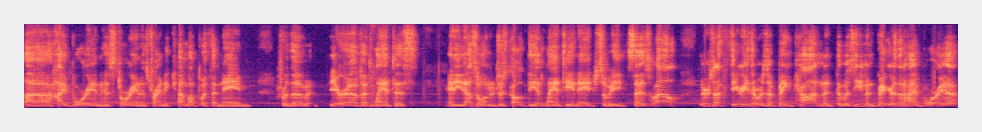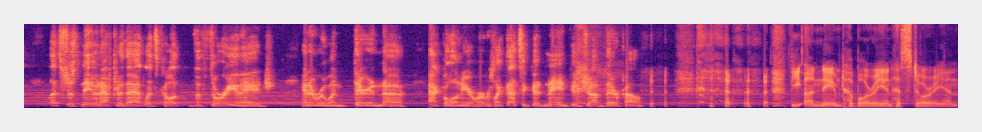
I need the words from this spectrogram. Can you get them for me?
uh, Hyborian historian is trying to come up with a name for the era of Atlantis, and he doesn't want to just call it the Atlantean Age. So he says, "Well, there's a theory there was a big continent that was even bigger than Hyboria. Let's just name it after that. Let's call it the Thurian Age." And everyone there in uh, Aquilonia or whoever's like, "That's a good name. Good job there, pal." the unnamed Hyborian historian.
